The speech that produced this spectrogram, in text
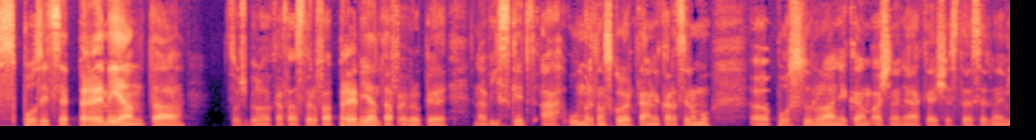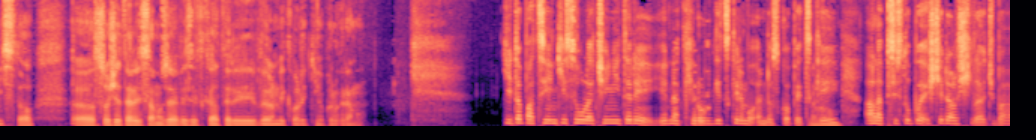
z pozice premianta což byla katastrofa premianta v Evropě na výskyt a úmrtnost kolorektálního karcinomu eh, posunula někam až na nějaké 6. 7. místo, eh, což je tedy samozřejmě vizitka tedy velmi kvalitního programu. Tito pacienti jsou léčení tedy jednak chirurgicky nebo endoskopicky, ano. ale přistupuje ještě další léčba?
